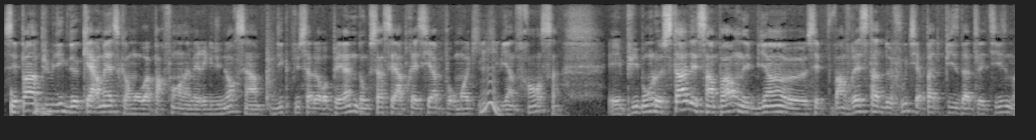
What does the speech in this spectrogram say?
c'est pas un public de kermesse comme on voit parfois en Amérique du Nord. C'est un public plus à l'européenne. Donc ça, c'est appréciable pour moi qui, qui viens de France. Et puis bon, le stade est sympa, on est bien, euh, c'est un vrai stade de foot, il n'y a pas de piste d'athlétisme,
